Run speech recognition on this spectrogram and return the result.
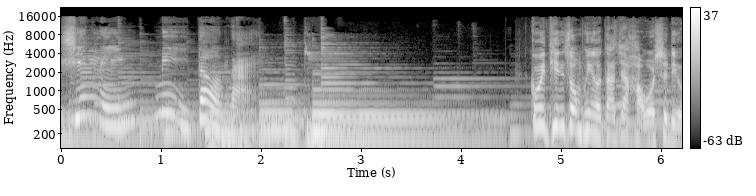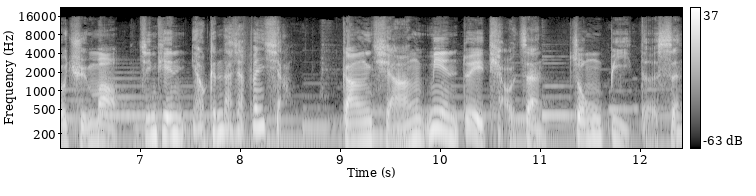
心灵蜜豆奶。各位听众朋友，大家好，我是刘群茂，今天要跟大家分享：刚强面对挑战，终必得胜。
